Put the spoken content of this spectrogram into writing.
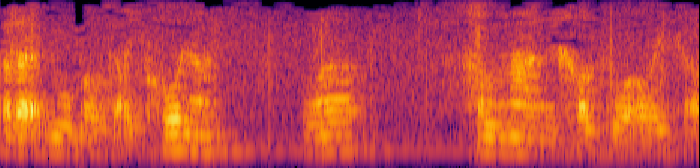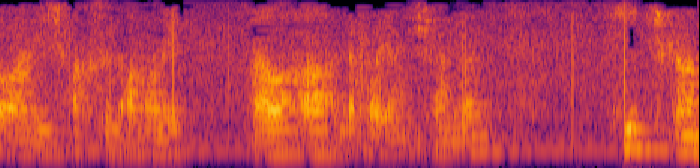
رأيو موضعي خويا و هەڵنامی خەڵک بۆ ئەوەی کە ئەوانیش عکس ئەمەڵێ هاوەها لە خۆیان شانمەند هیچ کام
